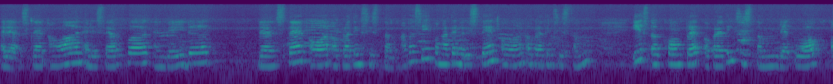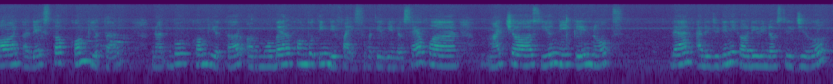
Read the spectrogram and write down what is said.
Ada standalone ada server embedded dan standalone operating system. Apa sih pengertian dari standalone operating system? Is a complete operating system that work on a desktop computer notebook computer or mobile computing device seperti Windows 7, MacOS, Unix, Linux. Dan ada juga nih kalau di Windows 7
